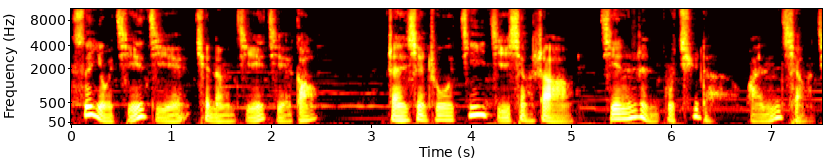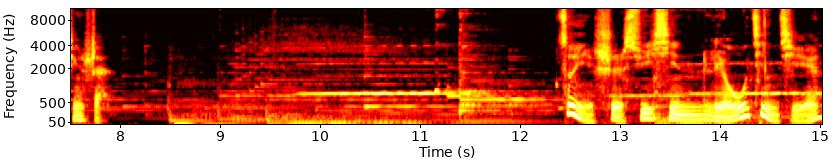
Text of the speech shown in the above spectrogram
虽有节节，却能节节高。展现出积极向上、坚韧不屈的顽强精神。最是虚心留尽节，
